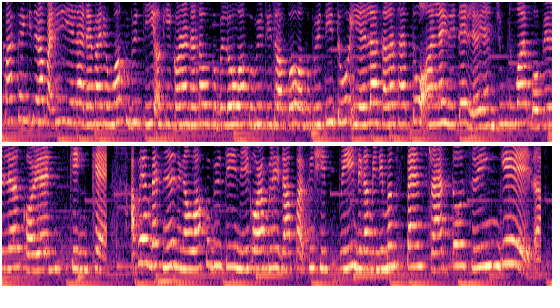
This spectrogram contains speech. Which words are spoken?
Pasal yang kita dapat ni ialah daripada Waku Beauty. Okay korang dah tahu ke belum Waku Beauty tu apa? Waku Beauty tu ialah salah satu online retailer Yang jual popular Korean skincare. Apa yang bestnya dengan Waku Beauty ni korang boleh dapat free shipping dengan minimum spend RM100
